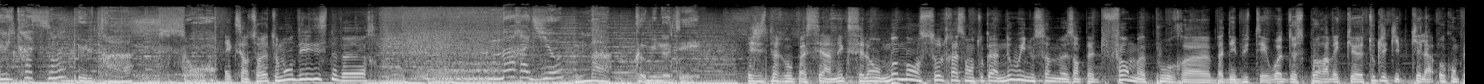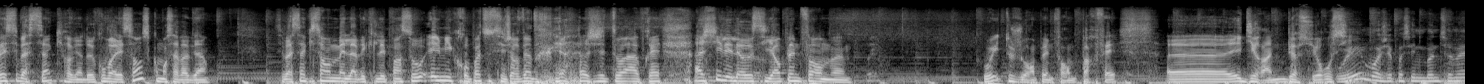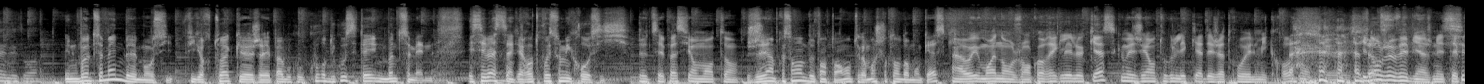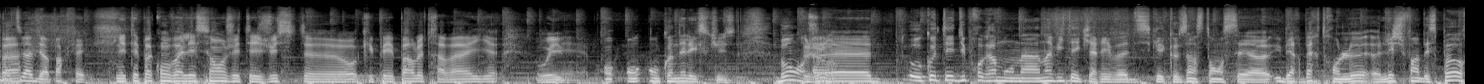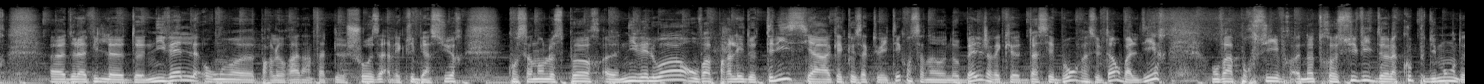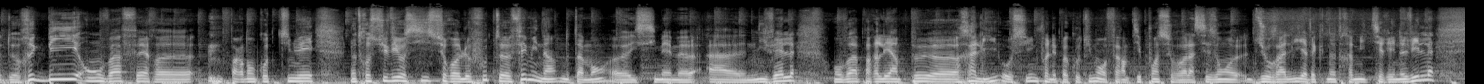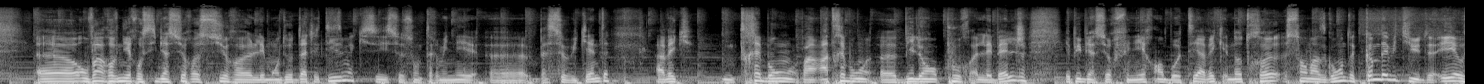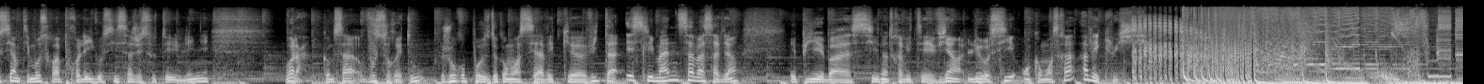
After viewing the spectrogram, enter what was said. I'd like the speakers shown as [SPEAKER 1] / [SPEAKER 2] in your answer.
[SPEAKER 1] Ultrason,
[SPEAKER 2] Ultra son.
[SPEAKER 3] Excellente soirée tout le monde, il est 19h.
[SPEAKER 1] ma radio,
[SPEAKER 2] Ma communauté.
[SPEAKER 3] Et j'espère que vous passez un excellent moment sur Ultrason. En tout cas, nous, oui, nous sommes en pleine forme pour euh, bah, débuter What de Sport avec euh, toute l'équipe qui est là au complet. Sébastien qui revient de convalescence. Comment ça va bien? Sébastien qui s'en mêle avec les pinceaux et le micro. Pas de soucis, je reviendrai chez toi après. Achille est là aussi, en pleine forme. Oui, toujours en pleine forme, parfait. Euh, et Diran, bien sûr, aussi.
[SPEAKER 4] Oui, moi j'ai passé une bonne semaine et toi?
[SPEAKER 3] Une bonne semaine, ben, moi aussi. Figure-toi que j'avais pas beaucoup de cours, du coup c'était une bonne semaine. Et Sébastien qui a retrouvé son micro aussi.
[SPEAKER 5] Je ne sais pas si on m'entend.
[SPEAKER 3] J'ai l'impression de t'entendre, en tout cas moi je t'entends dans mon casque.
[SPEAKER 5] Ah oui, moi non, j'ai encore réglé le casque, mais j'ai en tous les cas déjà trouvé le micro. donc, euh, sinon, je vais bien. Je n'étais
[SPEAKER 3] Sinon
[SPEAKER 5] pas,
[SPEAKER 3] tu vas bien, parfait.
[SPEAKER 5] je n'étais pas convalescent, j'étais juste euh, occupé par le travail.
[SPEAKER 3] Oui,
[SPEAKER 5] Mais bon.
[SPEAKER 3] on, on- on connaît l'excuse. Bon, euh, aux côtés du programme, on a un invité qui arrive d'ici quelques instants. C'est euh, Hubert Bertrand, euh, l'échevin des sports euh, de la ville de Nivelles. On parlera d'un tas de choses avec lui, bien sûr, concernant le sport nivellois. On va parler de tennis. Il y a quelques actualités concernant nos Belges avec d'assez bons résultats, on va le dire. On va poursuivre notre suivi de la Coupe du Monde de rugby. On va faire, pardon, continuer notre suivi aussi sur le foot féminin, notamment ici même à Nivelles. On va parler un peu rallye aussi, une fois n'est pas coutume. Va faire un petit point sur la saison euh, du rallye avec notre ami Thierry Neuville. Euh, on va revenir aussi bien sûr sur euh, les mondiaux d'athlétisme qui se sont terminés euh, bah, ce week-end avec une très bon, enfin, un très bon euh, bilan pour les Belges. Et puis bien sûr finir en beauté avec notre 120 secondes comme d'habitude. Et aussi un petit mot sur la Pro League aussi, ça j'ai sauté une ligne. Voilà, comme ça vous saurez tout. Je vous propose de commencer avec euh, Vita et ça va, ça vient. Et puis eh bah, si notre invité vient lui aussi, on commencera avec lui.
